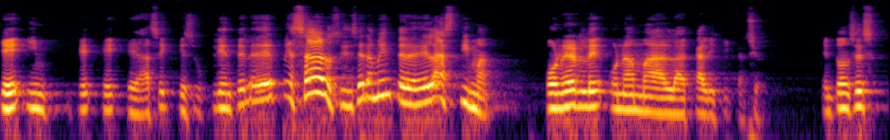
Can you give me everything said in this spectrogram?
que, hace que su cliente le dé pesar, sinceramente, le dé lástima ponerle una mala calificación. Entonces,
